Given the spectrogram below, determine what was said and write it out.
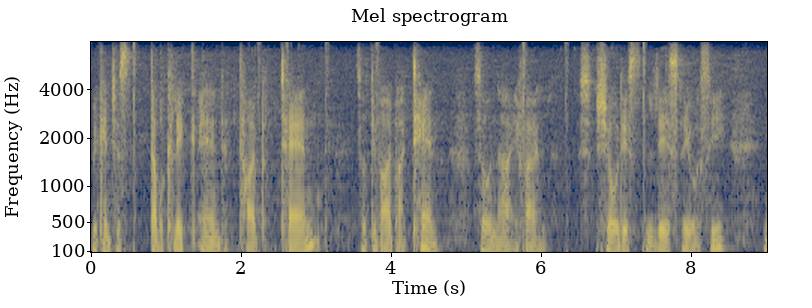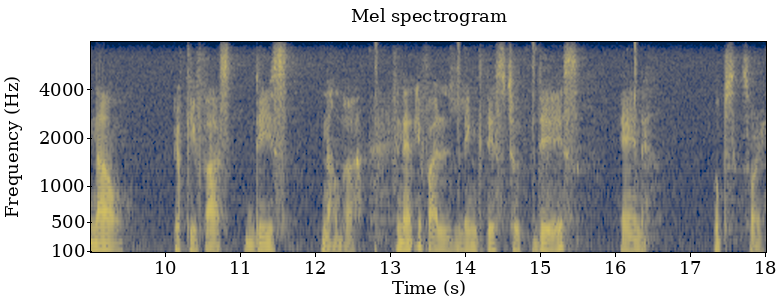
we can just double click and type 10. So divide by 10. So now if I show this list, you will see. Now will give us this number. And then if I link this to this and oops sorry.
